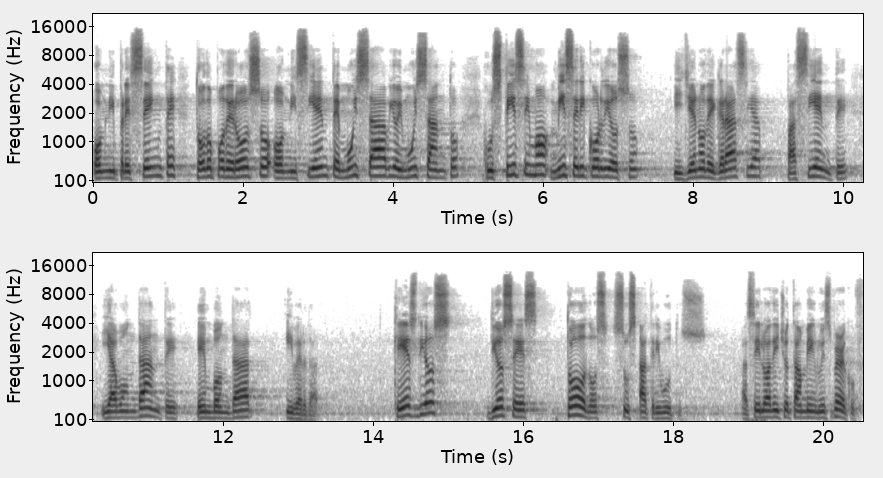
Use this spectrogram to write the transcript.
omnipresente, todopoderoso, omnisciente, muy sabio y muy santo, justísimo, misericordioso y lleno de gracia, paciente y abundante en bondad y verdad. ¿Qué es Dios? Dios es todos sus atributos. Así lo ha dicho también Luis Berkhoff.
